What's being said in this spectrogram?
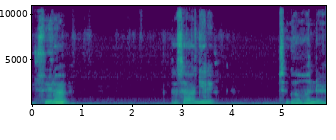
You see that? That's how I get it to go under.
